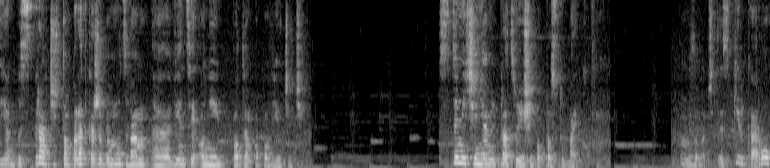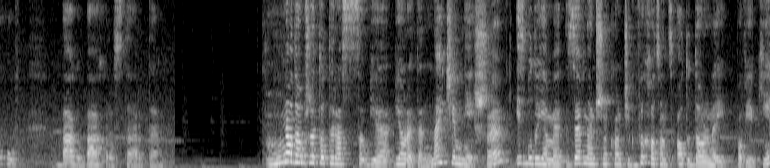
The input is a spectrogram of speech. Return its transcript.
jakby sprawdzić tą paletkę, żeby móc Wam e, więcej o niej potem opowiedzieć. Z tymi cieniami pracuje się po prostu bajkowo. No, Zobaczcie, to jest kilka ruchów. Bach, bach, roztarte. No dobrze, to teraz sobie biorę ten najciemniejszy i zbudujemy zewnętrzny kącik wychodząc od dolnej powieki.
